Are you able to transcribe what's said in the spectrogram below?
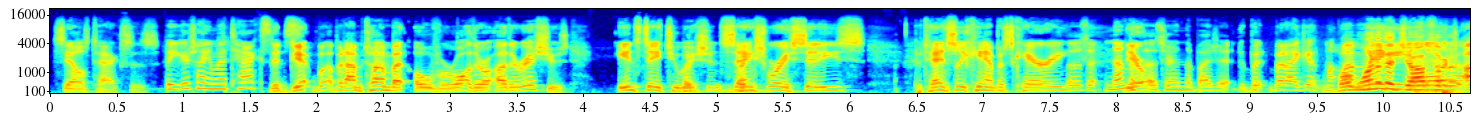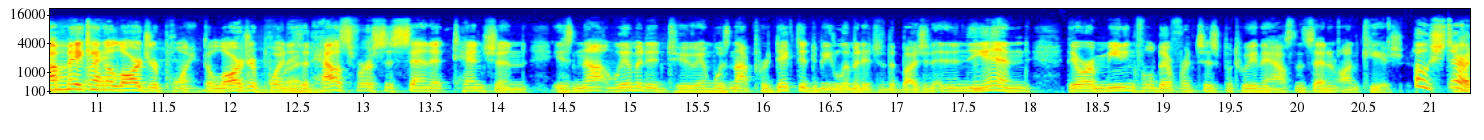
sales taxes. but you're talking about taxes. The di- but but I'm talking about overall. There are other issues: in-state tuition, sanctuary cities, potentially campus carry. those are, none There- of those are in the budget. But but I guess Well, I'm one of the jobs a of Large, I'm making a larger point. The larger point is that House versus Senate tension is not limited to and was not predicted to be limited to the budget. And in the Mm-hmm. end, there are meaningful differences between the House and the Senate on key issues. Oh, sure. I,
